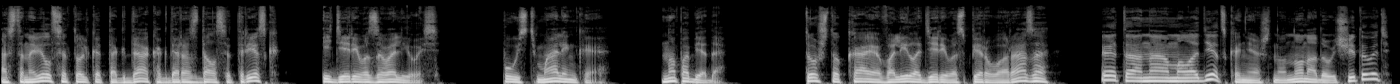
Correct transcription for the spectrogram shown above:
Остановился только тогда, когда раздался треск, и дерево завалилось. Пусть маленькое, но победа. То, что Кая валила дерево с первого раза, это она молодец, конечно, но надо учитывать,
